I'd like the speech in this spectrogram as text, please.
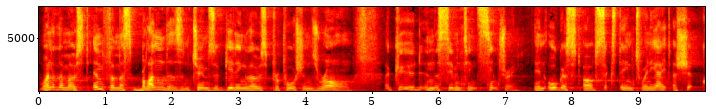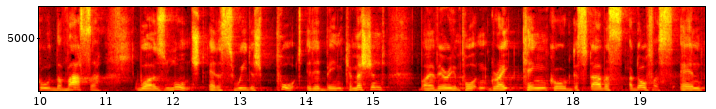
One of the most infamous blunders in terms of getting those proportions wrong occurred in the 17th century. In August of 1628, a ship called the Vasa was launched at a Swedish port. It had been commissioned by a very important great king called Gustavus Adolphus, and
